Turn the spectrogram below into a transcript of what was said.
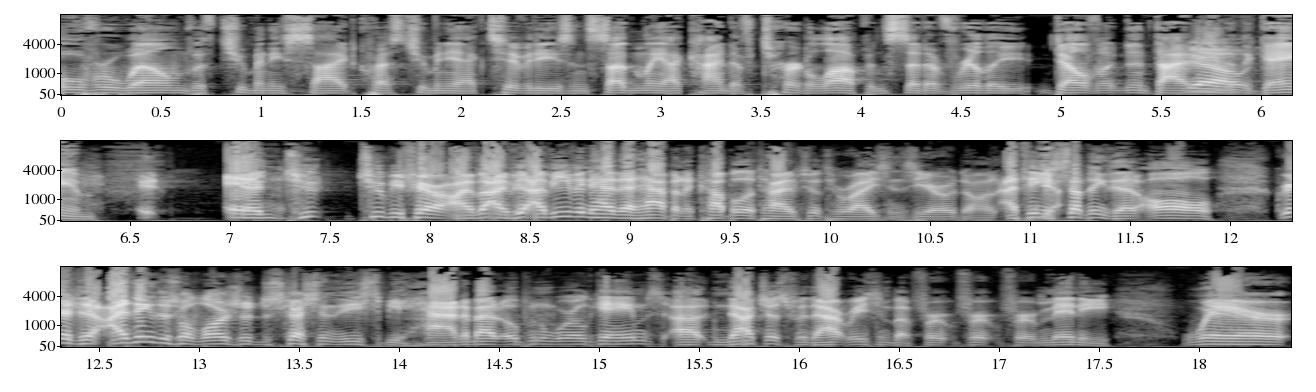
overwhelmed with too many side quests, too many activities, and suddenly I kind of turtle up instead of really delving and diving No. into the game. It- and to to be fair, I've, I've I've even had that happen a couple of times with Horizon Zero Dawn. I think it's something that all granted. I think there's a larger discussion that needs to be had about open world games, uh, not just for that reason, but for for for many where.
